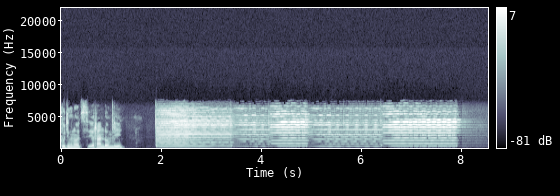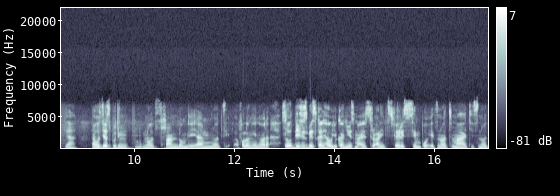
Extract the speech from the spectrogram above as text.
putting notes randomly. Yeah i was just putting notes randomly. I'm not following in order. So this is basically how you can use maestro and it's very simple. It's not much it's not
